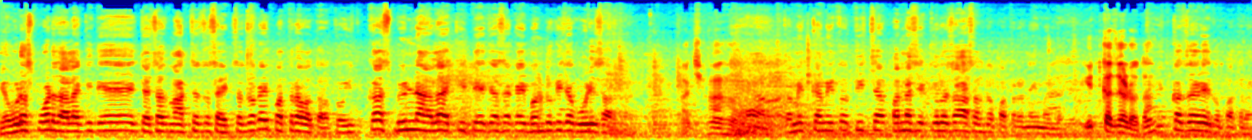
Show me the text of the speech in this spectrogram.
एवढं स्फोट झाला की ते त्याच्यात मागचा जो साईडचा जो काही पत्रा होता तो इतका स्पीडनं आला की ते जसं काही बंदुकीच्या गोळीसारखा अच्छा हां हां. हां कमीत कमी तो तीसच्या पन्नास एक किलोचा असेल तो पत्रा नाही म्हणलं ते. इतका जड होता? इतका जड आहे तो पत्रा.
